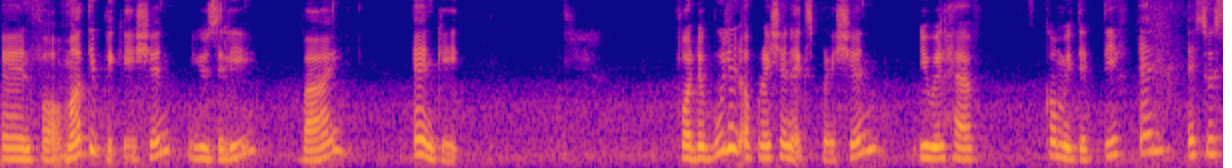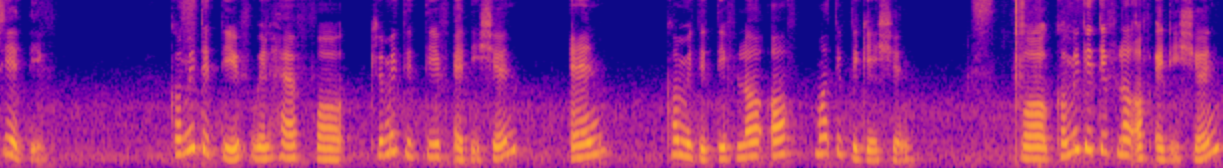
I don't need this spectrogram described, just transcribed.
And for multiplication, usually by AND gate. For the Boolean operation expression, you will have commutative and associative. Commutative will have for commutative addition and commutative law of multiplication. For commutative law of addition,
